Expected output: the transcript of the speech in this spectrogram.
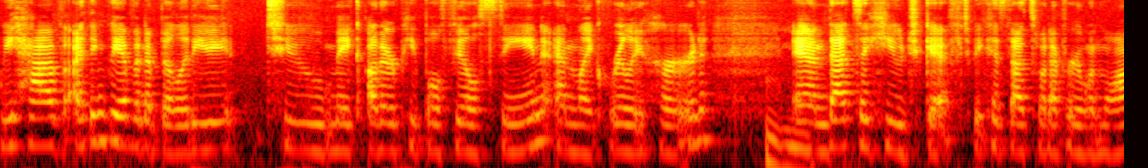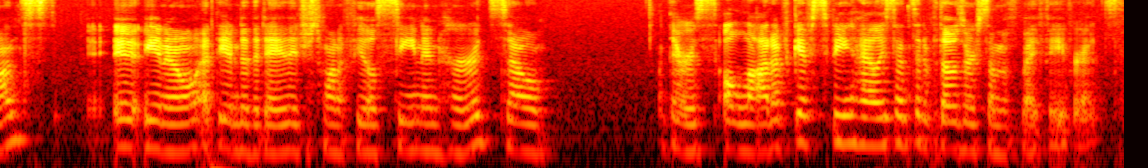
we have i think we have an ability to make other people feel seen and like really heard mm-hmm. and that's a huge gift because that's what everyone wants it, you know at the end of the day they just want to feel seen and heard so there's a lot of gifts being highly sensitive those are some of my favorites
